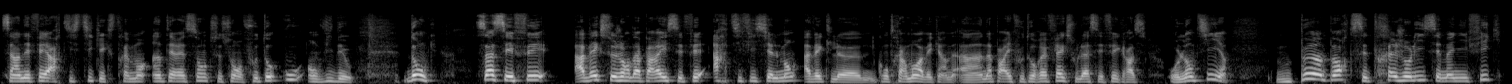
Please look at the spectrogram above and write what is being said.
C'est un effet artistique extrêmement intéressant, que ce soit en photo ou en vidéo. Donc, ça c'est fait avec ce genre d'appareil, c'est fait artificiellement, contrairement avec un, appareil photo réflexe où là c'est fait grâce aux lentilles. Peu importe, c'est très joli, c'est magnifique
